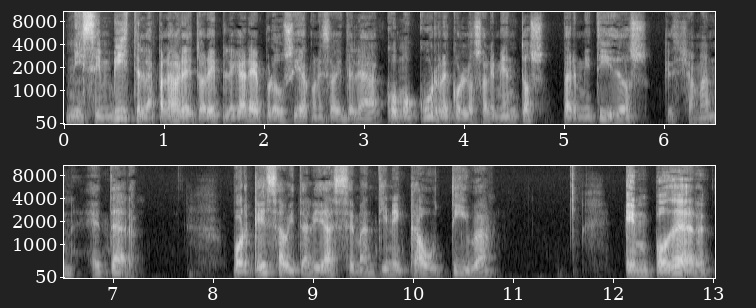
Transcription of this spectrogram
Ni se inviste en las palabras de Torah y plegaria producida con esa vitalidad, como ocurre con los alimentos permitidos, que se llaman heter porque esa vitalidad se mantiene cautiva en poder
